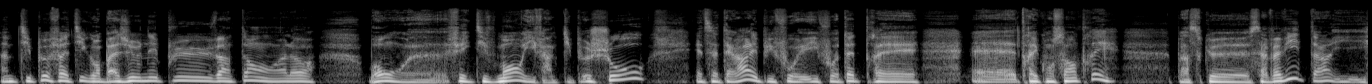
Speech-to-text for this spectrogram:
Un petit peu fatigant. Bah, je n'ai plus 20 ans, alors bon, euh, effectivement, il fait un petit peu chaud, etc. Et puis il faut, il faut être très, euh, très concentré. Parce que ça va vite, hein. Il-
